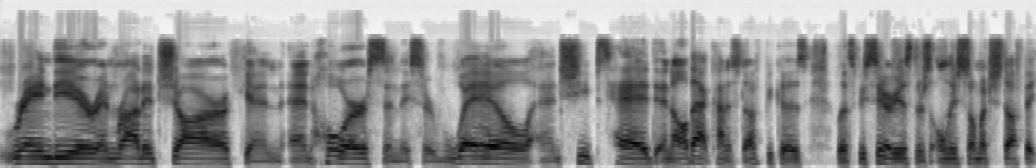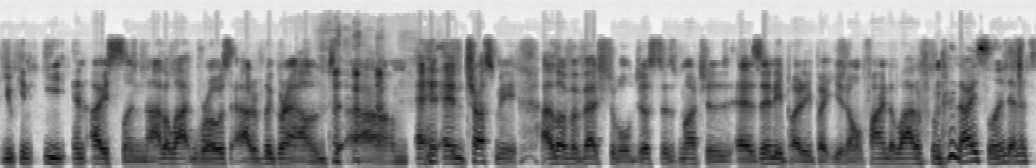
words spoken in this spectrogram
reindeer and rotted shark and, and horse, and they serve whale and sheep's head and all that kind of stuff because, let's be serious, there's only so much stuff that you can eat in Iceland. Not a lot grows out of the ground. Um, and, and trust me, I love a vegetable just as much as, as anybody, but you don't find a lot of them in Iceland, and it's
